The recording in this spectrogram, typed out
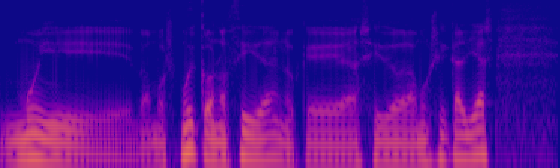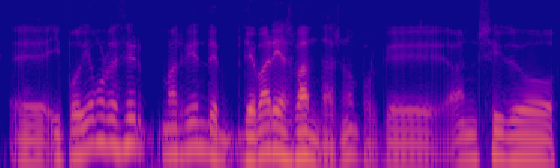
muy, vamos, muy conocida en lo que ha sido la música jazz, y podríamos decir más bien de, varias bandas, ¿no? porque han sido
